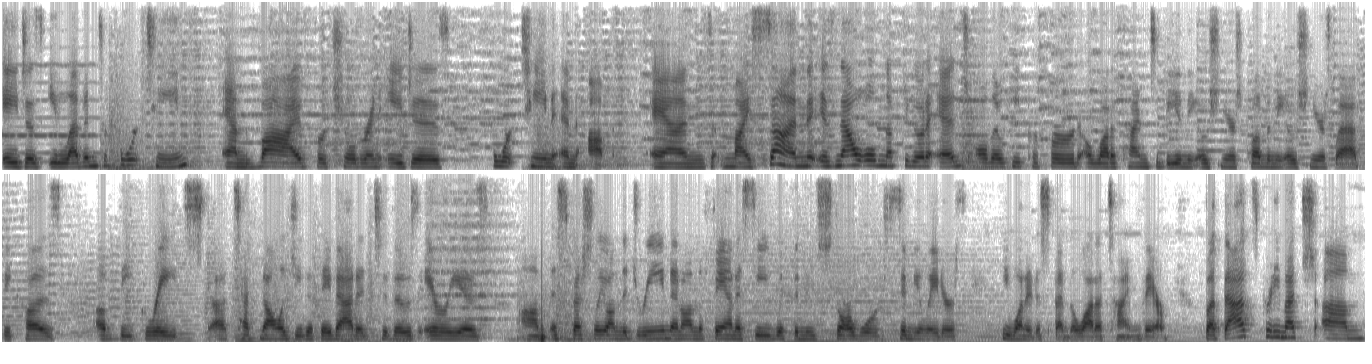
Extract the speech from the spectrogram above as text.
ages 11 to 14 and Vibe for children ages 14 and up. And my son is now old enough to go to Edge, although he preferred a lot of time to be in the Oceaneers Club and the Oceaneers Lab because of the great uh, technology that they've added to those areas, um, especially on the Dream and on the Fantasy with the new Star Wars simulators. He wanted to spend a lot of time there. But that's pretty much um,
